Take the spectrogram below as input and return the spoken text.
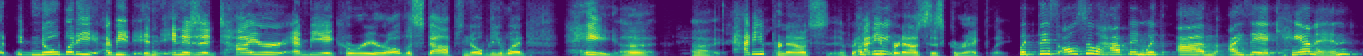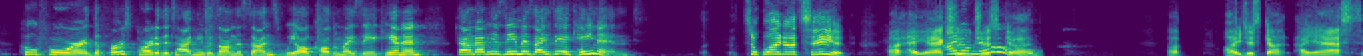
But nobody, I mean, in, in his entire NBA career, all the stops, nobody went, hey, uh, uh, how do you pronounce how okay. do you pronounce this correctly? But this also happened with um, Isaiah Canaan, who for the first part of the time he was on the Suns, we all called him Isaiah Cannon, found out his name is Isaiah Canaan. So why not say it? I, I actually I just know. got. Uh, I just got. I asked.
